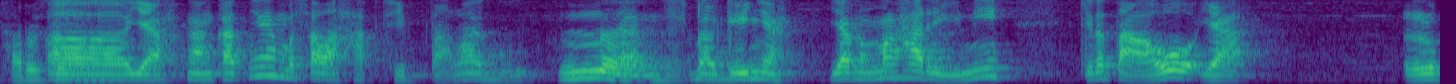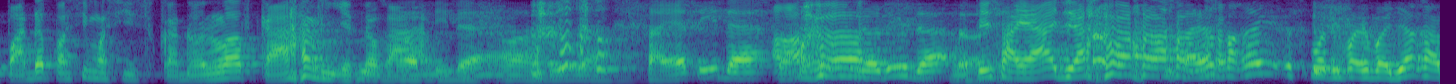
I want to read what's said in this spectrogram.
Harusnya. eh, ya ngangkatnya masalah hak cipta lagu Nah. dan sebagainya. Yang memang hari ini kita tahu ya lu pada pasti masih suka download kan gitu Oh, kan tidak. Ah, tidak. Saya tidak. Tidak, tidak. berarti saya aja Saya pakai Spotify bajakan.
